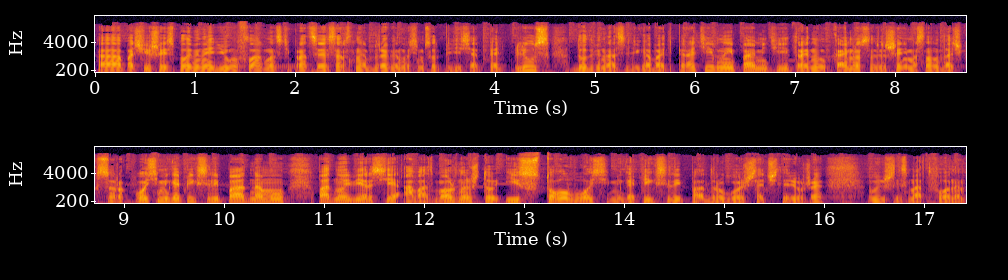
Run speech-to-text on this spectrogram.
э, почти 6,5 дюйма флагманский процессор Snapdragon 855+, до 12 гигабайт оперативной памяти и тройную камеру с разрешением основного датчика 48 мегапикселей по одному, по одной версии, а возможно, что и 108 мегапикселей по другой. 64 уже вышли смартфоны.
